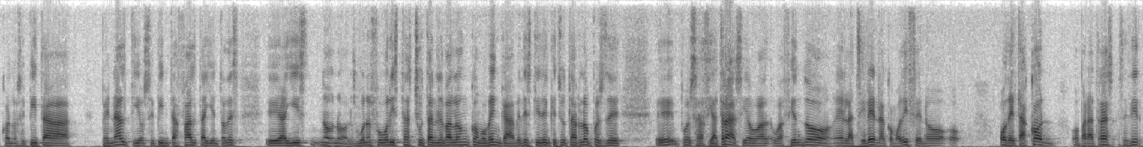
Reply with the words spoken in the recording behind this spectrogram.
Cuando se pita penalti o se pinta falta y entonces eh, allí no no los buenos futbolistas chutan el balón como venga. A veces tienen que chutarlo pues de eh, pues hacia atrás o, haciendo eh, la chilena como dicen o, de tacón o para atrás es decir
